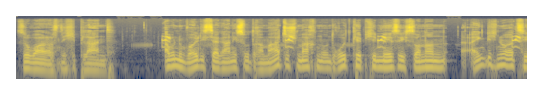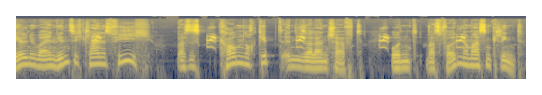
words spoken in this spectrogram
So war das nicht geplant. Aber nun wollte ich es ja gar nicht so dramatisch machen und Rotkäppchenmäßig, sondern eigentlich nur erzählen über ein winzig kleines Viech, was es kaum noch gibt in dieser Landschaft und was folgendermaßen klingt.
